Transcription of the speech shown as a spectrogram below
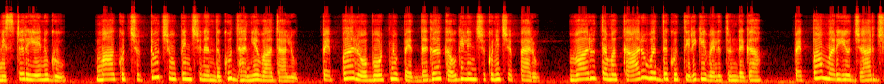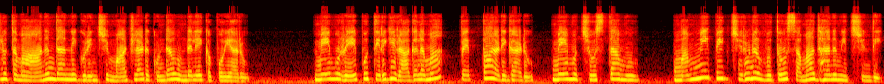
మిస్టర్ ఏనుగు. మాకు చుట్టూ చూపించినందుకు ధన్యవాదాలు. పెప్పా రోబోట్ను పెద్దగా కౌగిలించుకుని చెప్పారు. వారు తమ కారు వద్దకు తిరిగి వెళుతుండగా పెప్పా మరియు జార్జ్లు తమ ఆనందాన్ని గురించి మాట్లాడకుండా ఉండలేకపోయారు. మేము రేపు తిరిగి రాగలమా? పెప్పా అడిగాడు. మేము చూస్తాము. మమ్మీ పిగ్ చిరునవ్వుతో సమాధానం ఇచ్చింది.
